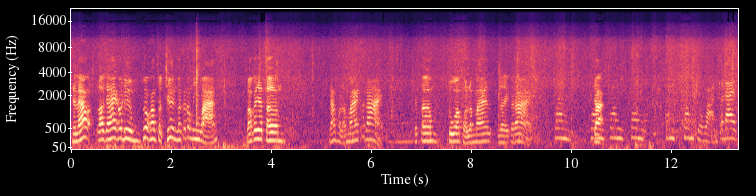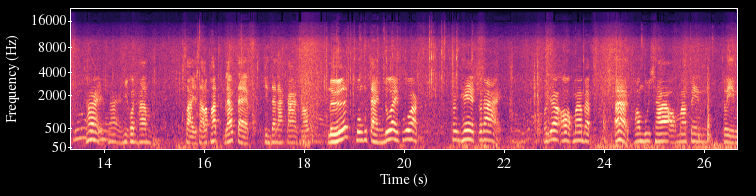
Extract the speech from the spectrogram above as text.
เสร็จแล้วเราจะให้เขาดื่มเพื่อความสดชื่นมันก็ต้องมีหวาน เราก็จะเติมน้ำผลไม้ก็ได้ จะเติมตัวผลไม้เลยก็ได้ ส้มจะส้มส้มส้มส้มเขียวหวานก็ได้ลูกใช่เลยใช่มีคนทำใส่สารพัดแล้วแต่จินตนาการเขาหรือปรุงแต่งด้วยพวกเครื่องเทศก็ได้ มันจะออกมาแบบอ่าคอมบูชาออกมาเป็นกลิ่น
